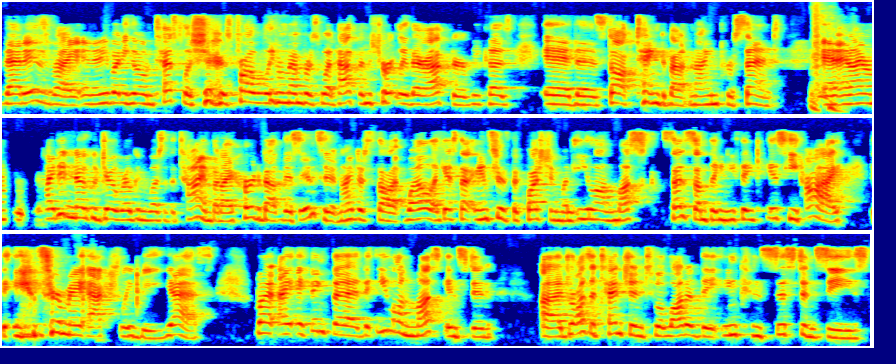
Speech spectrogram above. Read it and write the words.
That is right. And anybody who owned Tesla shares probably remembers what happened shortly thereafter because uh, the stock tanked about 9% and, and, I remember, I didn't know who Joe Rogan was at the time, but I heard about this incident and I just thought, well, I guess that answers the question when Elon Musk says something and you think, is he high? The answer may actually be yes. But I, I think the, the Elon Musk incident uh, draws attention to a lot of the inconsistencies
